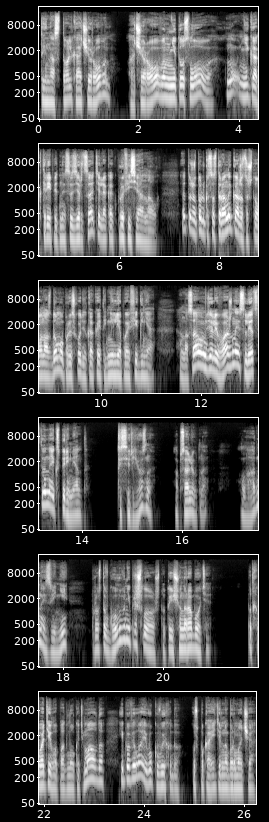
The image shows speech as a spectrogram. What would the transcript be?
Ты настолько очарован? Очарован не то слово, но не как трепетный созерцатель, а как профессионал. Это же только со стороны кажется, что у нас дома происходит какая-то нелепая фигня, а на самом деле важный следственный эксперимент. Ты серьезно? Абсолютно. Ладно, извини, просто в голову не пришло, что ты еще на работе. Подхватила под локоть Малдо и повела его к выходу, успокоительно бормоча.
